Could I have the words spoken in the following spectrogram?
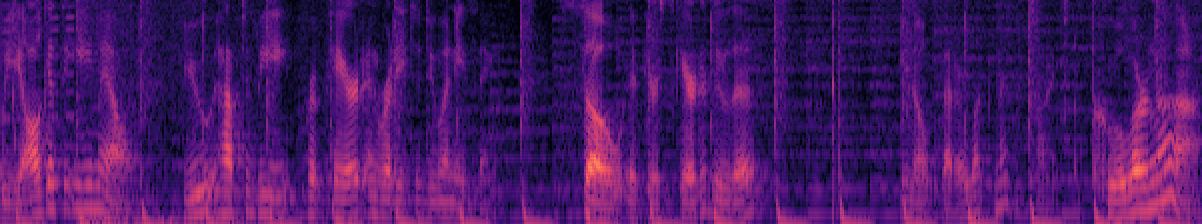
we all get the email, you have to be prepared and ready to do anything. So if you're scared to do this, you know, better luck next time. Cool or not?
